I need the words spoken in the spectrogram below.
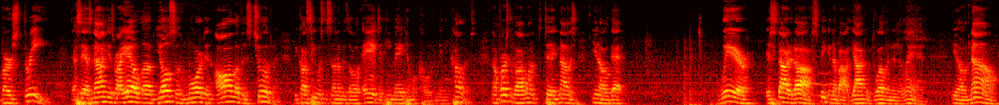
verse 3 that says, Now Israel loved Joseph more than all of his children because he was the son of his old age and he made him a coat of many colors. Now, first of all, I want to acknowledge, you know, that where it started off, speaking about Yaakov dwelling in the land, you know, now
